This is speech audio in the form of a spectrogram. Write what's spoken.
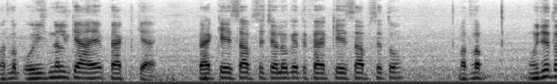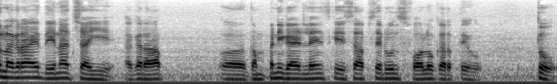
मतलब ओरिजिनल क्या है फैक्ट क्या है। फैक्ट के हिसाब से चलोगे तो फैक्ट के हिसाब से तो मतलब मुझे तो लग रहा है देना चाहिए। अगर आप कंपनी गाइडलाइंस के हिसाब से रूल्स फॉलो करते हो तो।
